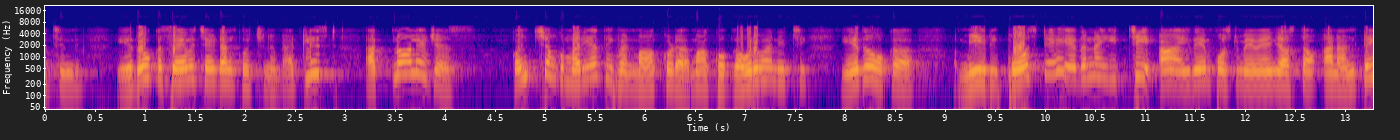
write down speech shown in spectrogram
వచ్చింది. ఏదో ఒక సేవ చేయడానికి వచ్చినప్పుడు అట్లీస్ట్ అక్నాలెడ్జెస్ కొంచెం ఒక మర్యాద ఇవ్వండి మాకు కూడా మాకు ఒక గౌరవాన్ని ఇచ్చి ఏదో ఒక మీరు పోస్టే ఏదన్నా ఇచ్చి ఇదేం పోస్ట్ మేమేం చేస్తాం అని అంటే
